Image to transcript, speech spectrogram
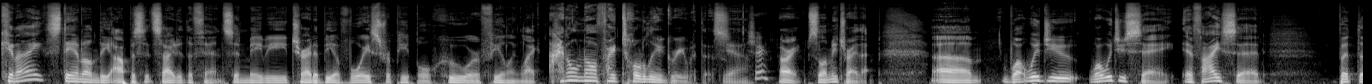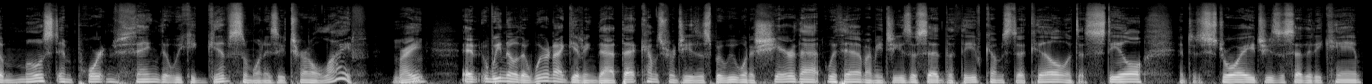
can I stand on the opposite side of the fence and maybe try to be a voice for people who are feeling like, I don't know if I totally agree with this? Yeah. sure All right, so let me try that. Um, what would you What would you say if I said, "But the most important thing that we could give someone is eternal life"? Mm-hmm. right? And we know that we're not giving that. That comes from Jesus, but we want to share that with him. I mean, Jesus said the thief comes to kill and to steal and to destroy. Jesus said that he came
